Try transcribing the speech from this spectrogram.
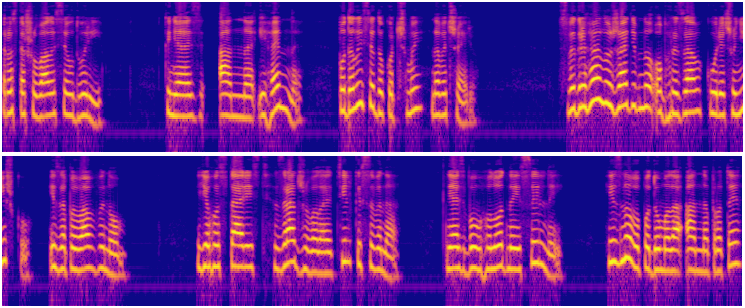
розташувалися у дворі. Князь Анна і Генне подалися до корчми на вечерю. Свидригайло жадібно обгризав курячу ніжку і запивав вином. Його старість зраджувала тільки сивина. Князь був голодний і сильний, і знову подумала Анна про те,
